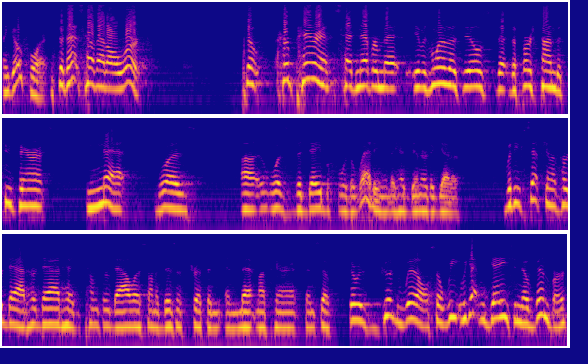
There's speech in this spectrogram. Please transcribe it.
and go for it. So that's how that all worked. So her parents had never met. It was one of those deals that the first time the two parents met was uh, was the day before the wedding, and they had dinner together with the exception of her dad. Her dad had come through Dallas on a business trip and, and met my parents. And so there was goodwill. So we, we got engaged in November,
